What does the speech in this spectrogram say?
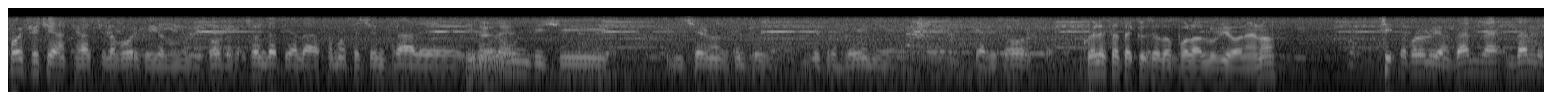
Poi fece anche altri lavori che io non ricordo, sono andati alla famosa centrale Idroelettrica. 11, lì c'erano sempre dei problemi eh, che ha risolto. Quella è stata chiusa dopo l'alluvione, no? Sì, dopo l'alluvione, dal, dal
